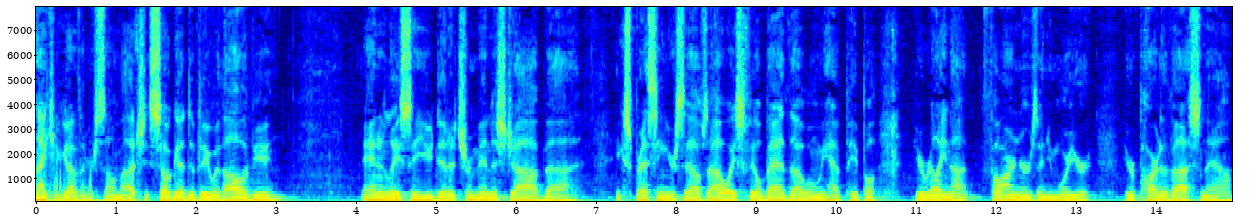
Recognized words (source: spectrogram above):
Thank you, Governor, so much. It's so good to be with all of you. Ann and Lisa, you did a tremendous job uh, expressing yourselves. I always feel bad, though, when we have people, you're really not foreigners anymore, you're, you're part of us now.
